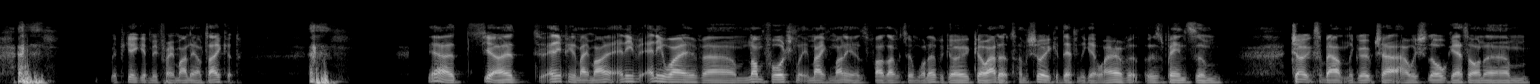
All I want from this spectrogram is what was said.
if you can give me free money, I'll take it. yeah, it's, yeah, anything to make money, any any way of um, non-fraudulently making money, as far as I'm concerned, whatever, go go at it. I'm sure you could definitely get away with it. There's been some jokes about in the group chat how we should all get on um,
